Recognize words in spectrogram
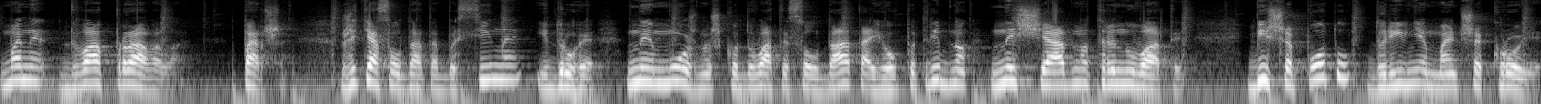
У мене два правила. Перше. Життя солдата безцінне, і друге, не можна шкодувати солдата, його потрібно нещадно тренувати. Більше поту дорівнює менше крові.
